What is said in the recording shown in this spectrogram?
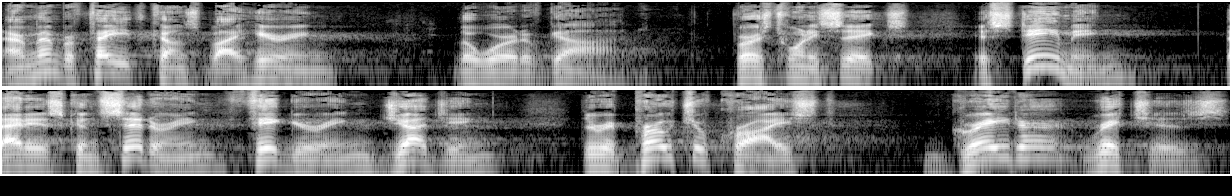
Now remember, faith comes by hearing the word of God. Verse 26 esteeming, that is, considering, figuring, judging, the reproach of Christ greater riches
